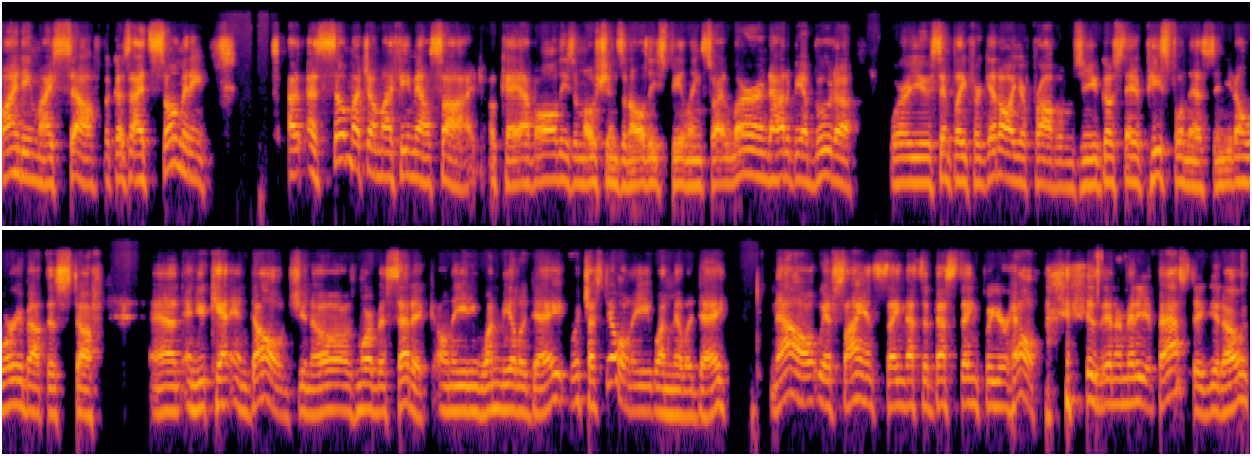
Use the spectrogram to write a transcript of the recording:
finding myself because I had so many. Uh, so much on my female side. Okay. I have all these emotions and all these feelings. So I learned how to be a Buddha where you simply forget all your problems and you go state of peacefulness and you don't worry about this stuff and and you can't indulge you know i was more of ascetic only eating one meal a day which i still only eat one meal a day now we have science saying that's the best thing for your health is intermittent fasting you know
